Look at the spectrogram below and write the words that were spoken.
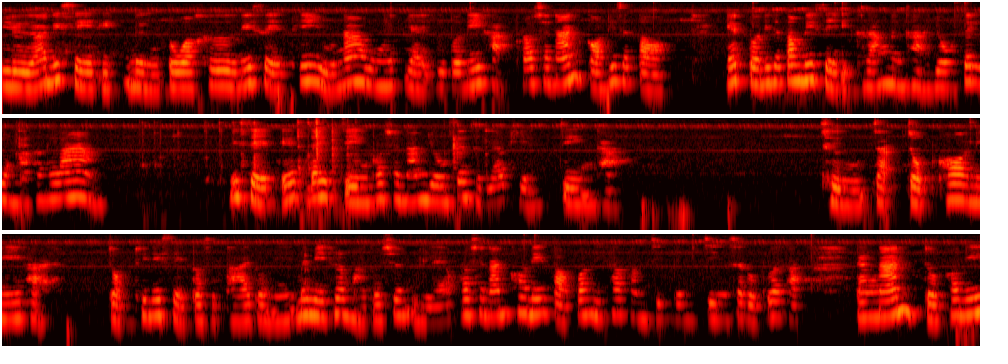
เหลือนิเศษอีกหนึ่งตัวคือ นิเศษที่อยู่หน้าวงเล็บใหญ่คือตัวนี้ค่ะ เพราะฉะนั้นก่อนที่จะตอบ f ตัวนี้จะต้องนิเศษอีกครั้งหนึ่งค่ะ โยงเส้นลงมาข้างล่าง นิเศษ f ได้จริง เพราะฉะนั้นโยงเส้นเสร็จแล้วเขียนจริงค่ะ ถึงจะจบข้อนี้ค่ะ จบที่นิเศษตัวสุดท้ายตัวนี้ ไม่มีเครื่องหมายตัวเชื่อมอื่นแล้ว เพราะฉะนั้นข้อนี้ตอบว่ามีค่าความจริงเป็นจริงสรุปด้วยค่ะ ดังนั้นโจทย์ข้อนี้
